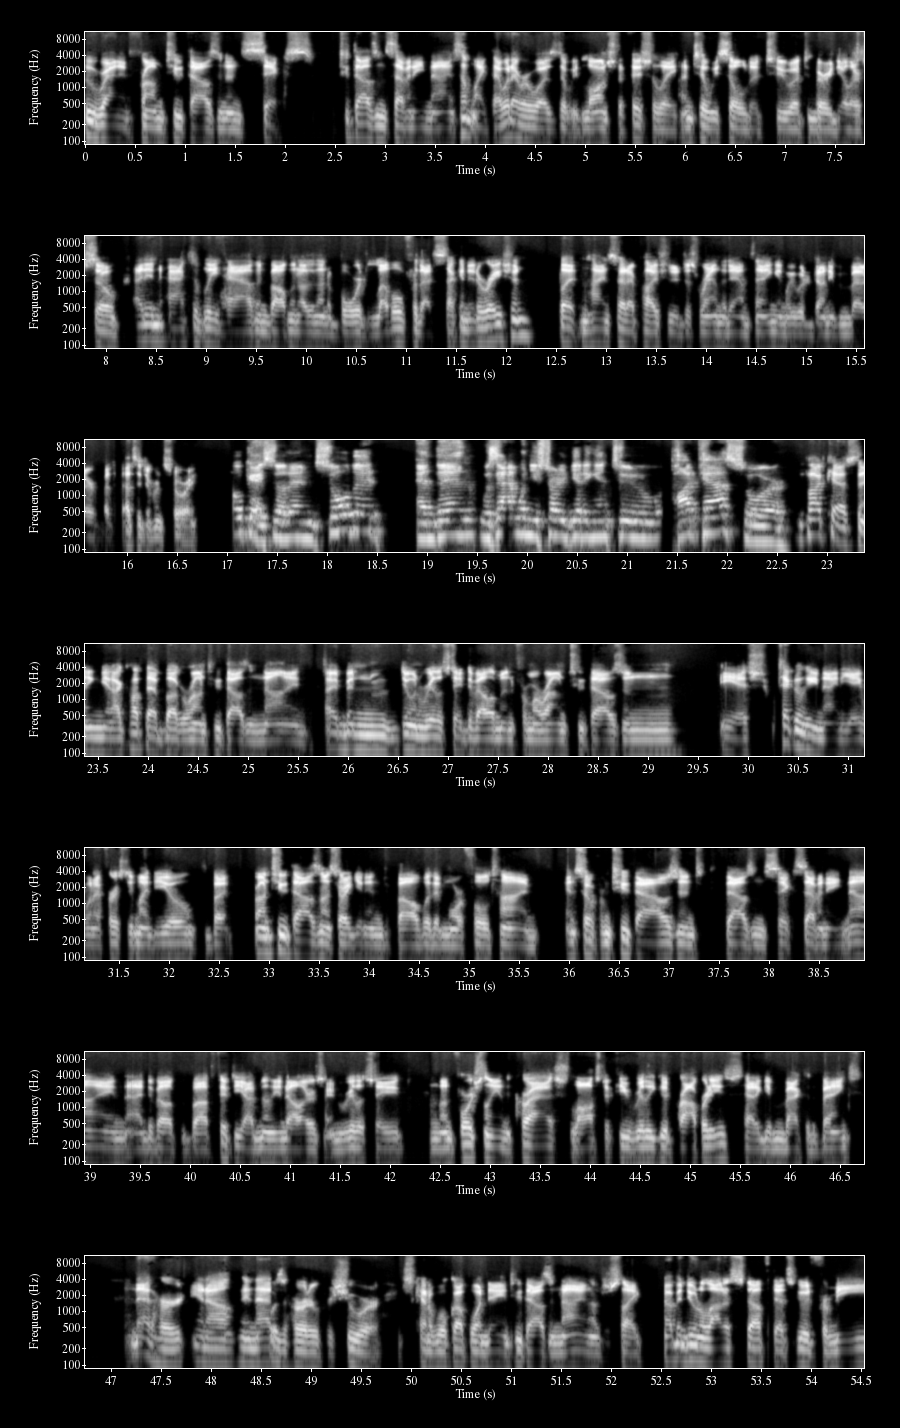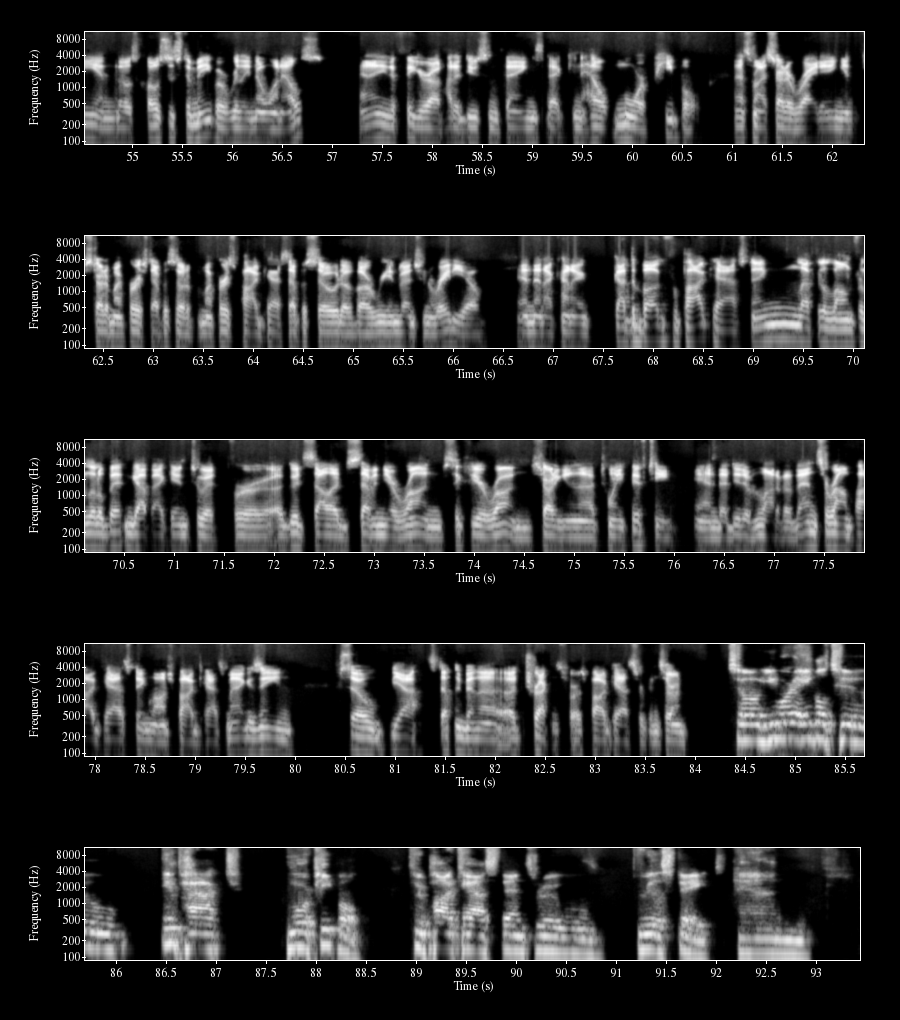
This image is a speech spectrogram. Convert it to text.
who ran it from 2006, 2007, 8, 9, something like that, whatever it was that we launched officially until we sold it to, uh, to Barry Diller. So I didn't actively have involvement other than a board level for that second iteration. But in hindsight, I probably should have just ran the damn thing and we would have done even better. But that's a different story. Okay, so then sold it. And then was that when you started getting into podcasts or podcasting? You know, I caught that bug around 2009. I had been doing real estate development from around 2000 ish, technically 98 when I first did my deal, but around 2000 I started getting involved with it more full time. And so from 2000 to 2006, 7, 8, 9, I developed about 50 odd million dollars in real estate. And unfortunately, in the crash, lost a few really good properties, had to give them back to the banks. And that hurt, you know, and that was a hurter for sure. Just kind of woke up one day in 2009. I was just like, I've been doing a lot of stuff that's good for me and those closest to me, but really no one else. And I need to figure out how to do some things that can help more people. And that's when I started writing and started my first episode of my first podcast episode of uh, Reinvention Radio. And then I kind of got the bug for podcasting, left it alone for a little bit and got back into it for a good solid seven year run, six year run starting in uh, 2015 and I did a lot of events around podcasting, launched Podcast Magazine. So yeah, it's definitely been a, a trek as far as podcasts are concerned. So you were able to impact more people through podcasts than through real estate and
